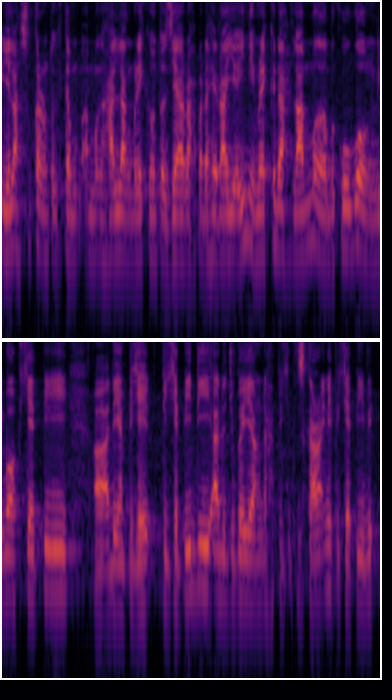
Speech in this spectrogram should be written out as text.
ialah sukar untuk kita menghalang mereka untuk ziarah pada hari raya ini. Mereka dah lama berkurung di bawah PKP, uh, ada yang PKPD, ada juga yang dah sekarang ini PKP,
